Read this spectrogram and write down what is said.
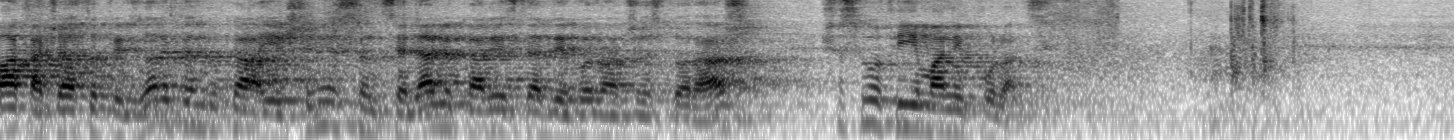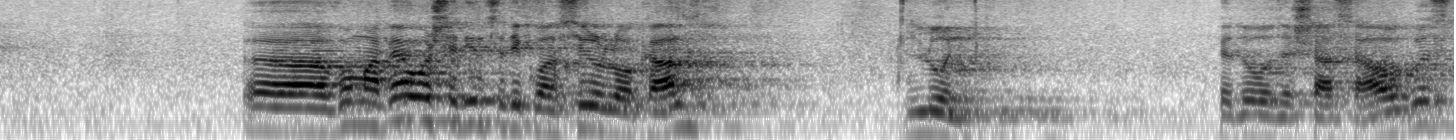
Fac această precizare pentru ca ieșenii să înțeleagă care este adevărul în acest oraș și să nu fie manipulați. Uh, vom avea o ședință de Consiliul Local luni, pe 26 august,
